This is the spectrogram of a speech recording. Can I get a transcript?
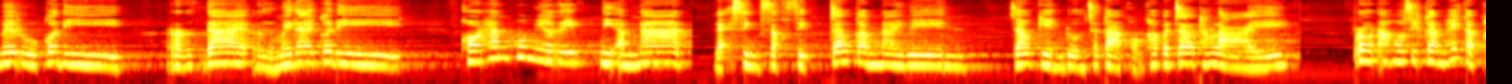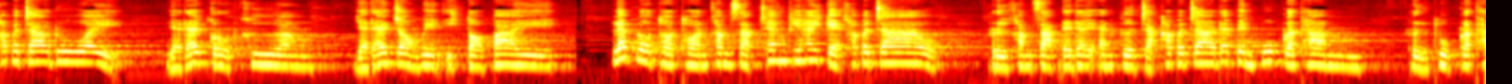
ไม่รู้ก็ดีระลึกได้หรือไม่ได้ก็ดี ขอท่านผู้มีฤทธิ์มีอำนาจ และสิ่งศักดิ์สิทธิ์เจ้ากรรมนายเวรเจ้าเกณฑ์ดวงชะตาของข้าพเจ้าทั้งหลาย โปรดอโหสิกรรมให้กับข้าพเจ้าด้วย อย่าได้โกรธเคือง อย่าได้จองเวรอีกต่อไป และโปรดถอดถอนคำสาปแช่งที่ให้แก่ข้าพเจ้า หรือคำสาปใด ๆ อันเกิดจากข้าพเจ้าได้เป็นผู้กระทำหรือถูกกระท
